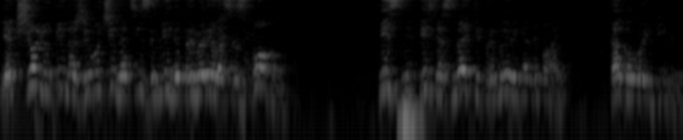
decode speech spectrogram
Якщо людина, живучи на цій землі, не примирилася з Богом, після, після смерті примирення немає. Так говорить Біблія.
